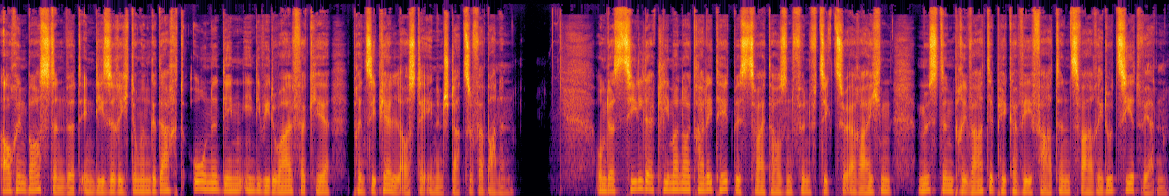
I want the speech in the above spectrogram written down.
Auch in Boston wird in diese Richtungen gedacht, ohne den Individualverkehr prinzipiell aus der Innenstadt zu verbannen. Um das Ziel der Klimaneutralität bis 2050 zu erreichen, müssten private Pkw-Fahrten zwar reduziert werden.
